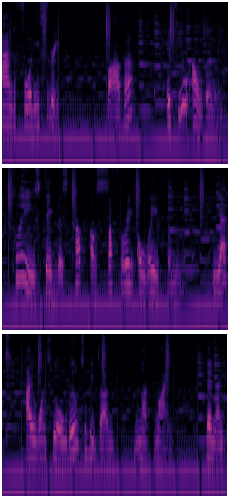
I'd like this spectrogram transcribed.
and 43. Father, if you are willing, please take this cup of suffering away from me. Yet I want your will to be done, not mine. Then an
